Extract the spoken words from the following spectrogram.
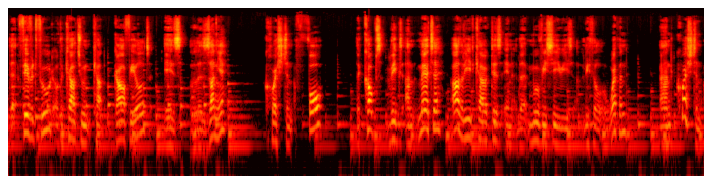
The favourite food of the cartoon cat Garfield is lasagna. Question 4. The Cops, Riggs and Murtaugh are the lead characters in the movie series Lethal Weapon. And question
